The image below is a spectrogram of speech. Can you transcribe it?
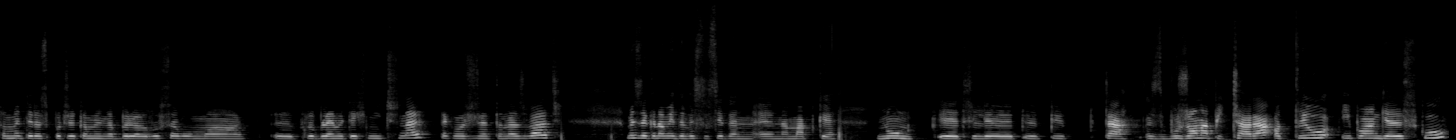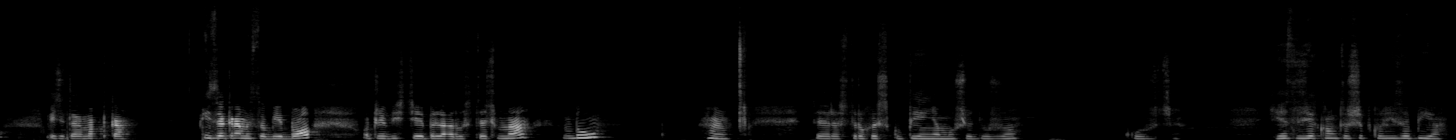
To my teraz poczekamy na Belarusa, bo ma y, problemy techniczne, tak można to nazwać. My zagramy 1 vs 1 y, na mapkę Nun, y, czyli ta zburzona piczara od tyłu i po angielsku. Wiecie, ta mapka. I zagramy sobie, bo oczywiście Belarus też ma. Był. Hmm. Teraz trochę skupienia muszę dużo. Kurczę. Jezu, jak on to szybko ich zabija.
